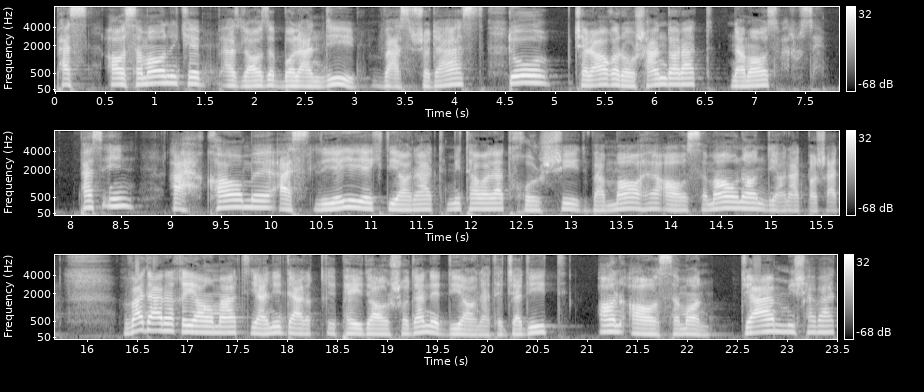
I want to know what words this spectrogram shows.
پس آسمانی که از لحاظ بلندی وصف شده است دو چراغ روشن دارد نماز و روزه. پس این احکام اصلیه یک دیانت می تواند خورشید و ماه آسمان آن دیانت باشد و در قیامت یعنی در پیدا شدن دیانت جدید آن آسمان جمع می شود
